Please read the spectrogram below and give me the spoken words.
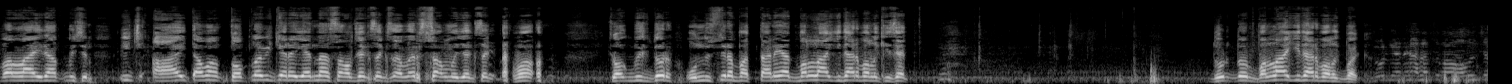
Vallahi inatmışsın. Hiç ay tamam topla bir kere yeniden salacaksak salarız salmayacaksak tamam. Çok büyük dur. Onun üstüne battaniye at. Vallahi gider balık İzzet. Dur dur. Vallahi gider balık bak. Dur yani arasına alınca.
